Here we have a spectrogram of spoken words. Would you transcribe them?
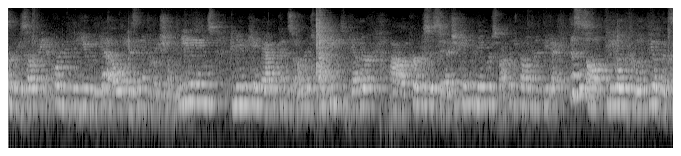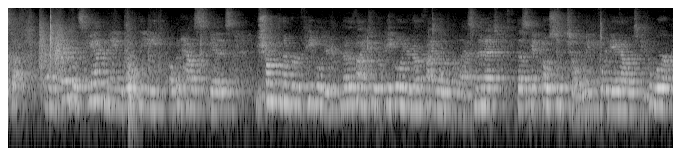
of rezoning, according to the UDO, is the informational meetings, communicate applicants, owners, we keep together, uh, purposes to educate the neighbors about the development. This is all feel good, feel good stuff. And the thing that's happening with the open house is you shrunk the number of people, you're notifying fewer people, you're notifying them at the last minute, doesn't get posted till maybe 48 hours before.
